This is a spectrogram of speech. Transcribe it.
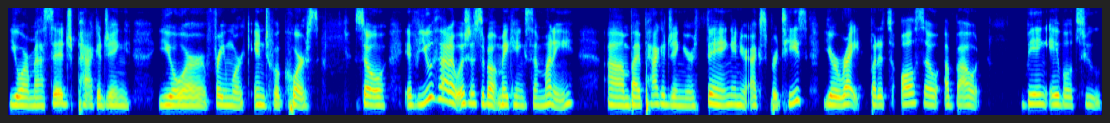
your message, packaging your framework into a course. So, if you thought it was just about making some money um, by packaging your thing and your expertise, you're right. But it's also about being able to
